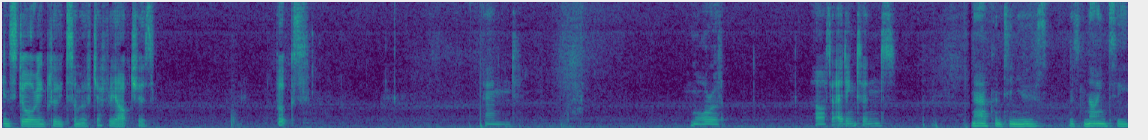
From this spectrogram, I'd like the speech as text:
in store include some of Jeffrey Archer's books and more of Arthur Eddington's. Now continues with 90,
